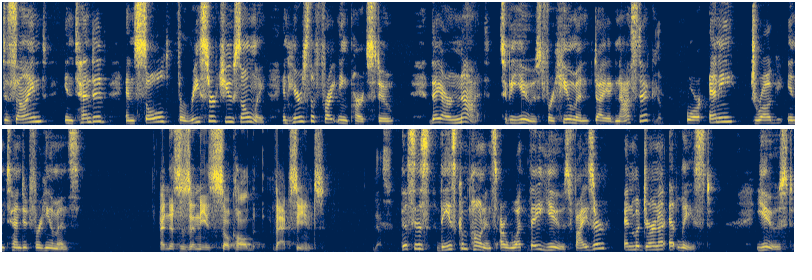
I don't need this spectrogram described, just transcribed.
designed, intended, and sold for research use only. And here's the frightening part, Stew. They are not to be used for human diagnostic yep. or any drug intended for humans. And this is in these so called vaccines. Yes. This is these components are what they use, Pfizer and Moderna at least, used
